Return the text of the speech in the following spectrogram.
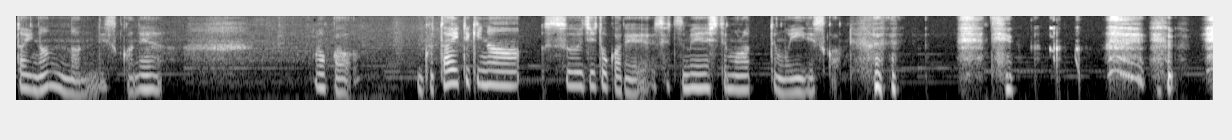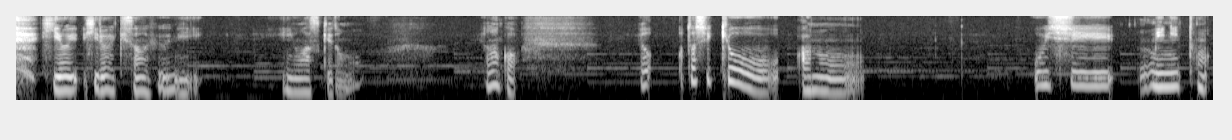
体何なんですかね。なんか、具体的な数字とかで説明してもらってもいいですか？っていうひろひろゆきさん風に言いますけども。いやなんかいや私今日あの美味しいミニトマ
